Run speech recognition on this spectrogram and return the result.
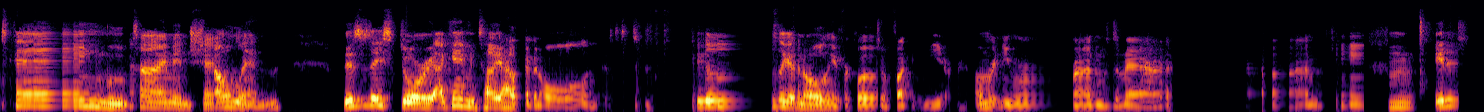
Tang movie time in Shaolin. This is a story. I can't even tell you how I've been holding this. It feels like I've been holding it for close to a fucking year. I'm Brittany runs a marathon. Mm, it is.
